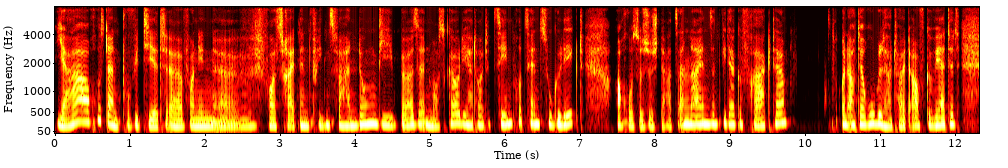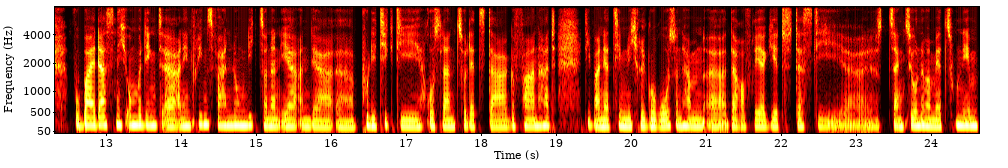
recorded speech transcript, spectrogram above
Ja, auch Russland profitiert äh, von den äh, fortschreitenden Friedensverhandlungen. Die Börse in Moskau, die hat heute 10 Prozent zugelegt. Auch russische Staatsanleihen sind wieder gefragter. Und auch der Rubel hat heute aufgewertet, wobei das nicht unbedingt äh, an den Friedensverhandlungen liegt, sondern eher an der äh, Politik, die Russland zuletzt da gefahren hat. Die waren ja ziemlich rigoros und haben äh, darauf reagiert, dass die äh, Sanktionen immer mehr zunehmen,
